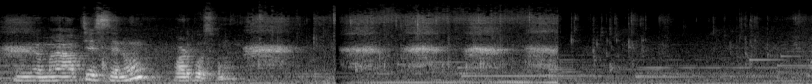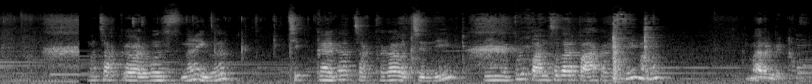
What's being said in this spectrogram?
ఇంకా మా ఆఫ్ చేసాను వడపోసుకున్నాం చక్కగా వడపోస్తున్నా ఇక చిక్కగా చక్కగా వచ్చింది. దీన్ని ఇప్పుడు పంచదార పాక వేసి మనం మరగబెట్టుకున్నాం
